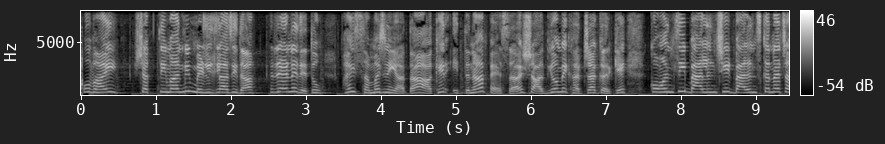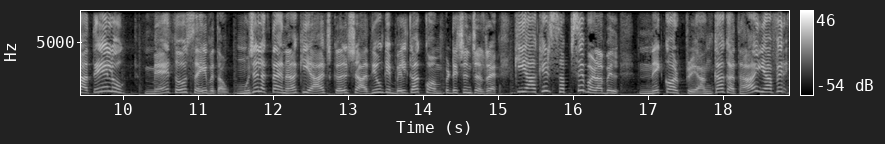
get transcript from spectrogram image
ओ भाई, शक्तिमान भी मिडिल क्लास ही था, रहने दे तू। भाई, समझ नहीं आता आखिर इतना पैसा शादियों में खर्चा करके कौन सी बैलेंस शीट बैलेंस करना चाहते हैं लोग? मैं तो सही बताऊँ, मुझे लगता है ना कि आजकल शादियों के बिल का कंपटीशन चल रहा है कि आखिर सबसे बड़ा बिल निक और प्रियंका का था या फिर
